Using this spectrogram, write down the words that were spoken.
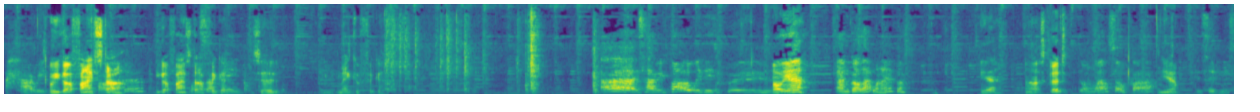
Harry. Oh, you got a five star. Potter. You got a five star figure. mean? It's a makeup figure. Ah, it's Harry Potter with his broom. Oh yeah. I haven't got that one either. Yeah. Oh, that's good. Done well so far, Yeah. considering it's.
